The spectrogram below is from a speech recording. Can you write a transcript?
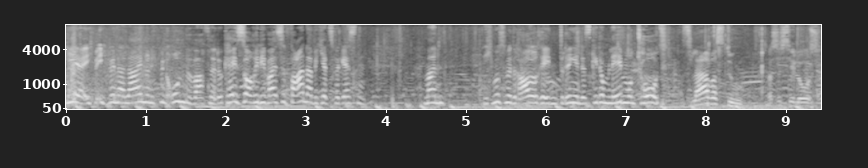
hier, ich, ich bin allein und ich bin unbewaffnet. Okay, sorry, die weiße Fahne habe ich jetzt vergessen. Mann, ich muss mit Raul reden, dringend. Es geht um Leben und Tod. Was laberst du? Was ist hier los?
